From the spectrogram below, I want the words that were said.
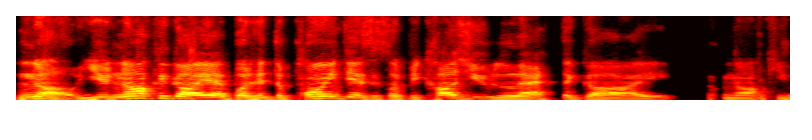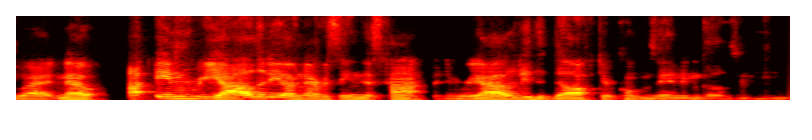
No, you knock a guy out, but the point is, it's like because you let the guy knock you out. Now, in reality, I've never seen this happen. In reality, the doctor comes in and goes, "Mm,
